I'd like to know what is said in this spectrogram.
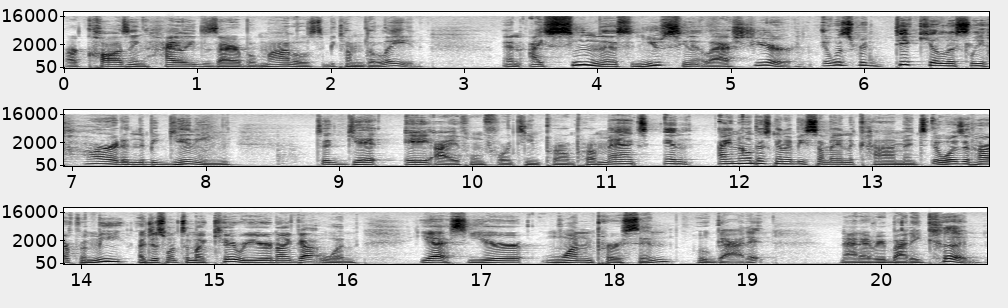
are causing highly desirable models to become delayed. And I seen this and you've seen it last year. It was ridiculously hard in the beginning to get a iPhone 14 Pro and Pro Max. And I know there's going to be somebody in the comments. It wasn't hard for me. I just went to my carrier and I got one. Yes, you're one person who got it. Not everybody could.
